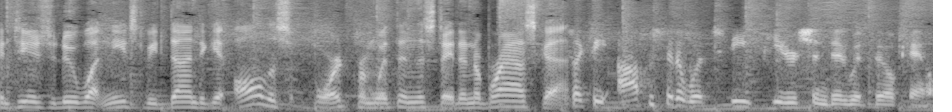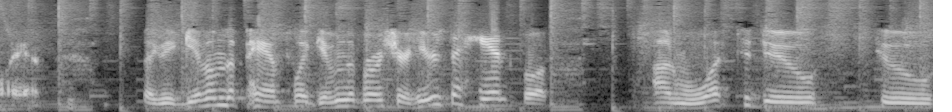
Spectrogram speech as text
continues to do what needs to be done to get all the support from within the state of Nebraska. It's like the opposite of what Steve Pederson did with Bill Callahan. Like they give him the pamphlet, give him the brochure. Here's the handbook on what to do to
